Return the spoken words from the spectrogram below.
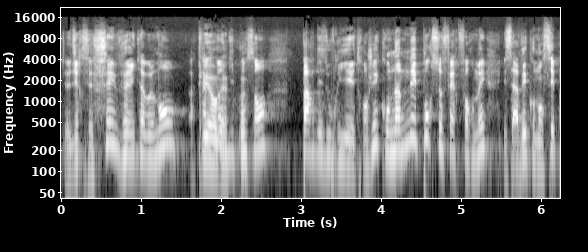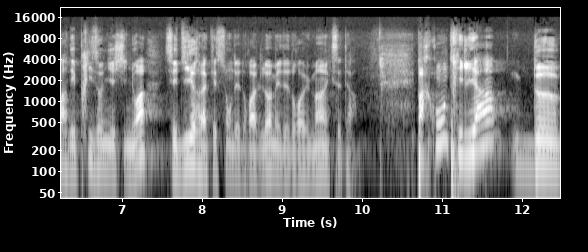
C'est-à-dire, c'est fait véritablement à 90% par des ouvriers étrangers qu'on amenait pour se faire former, et ça avait commencé par des prisonniers chinois. C'est dire la question des droits de l'homme et des droits humains, etc. Par contre, il y a de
